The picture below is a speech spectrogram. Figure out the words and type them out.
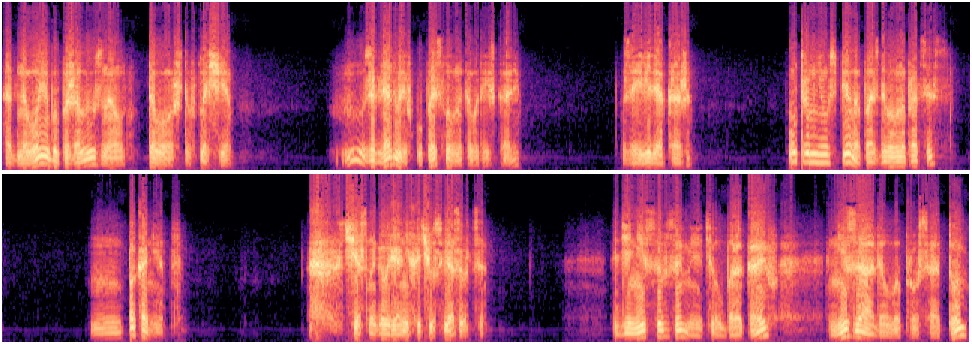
Одного я бы, пожалуй, узнал, того, что в плаще. Ну, заглядывали в купе, словно кого-то искали. Заявили о краже. Утром не успел, опаздывал на процесс. Пока нет. Честно говоря, не хочу связываться. Денисов заметил, Баракаев не задал вопроса о том,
